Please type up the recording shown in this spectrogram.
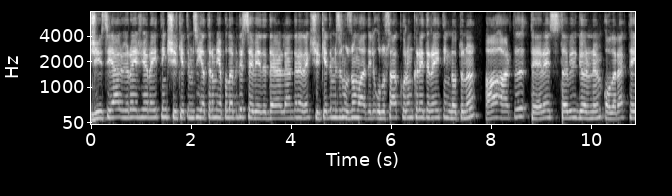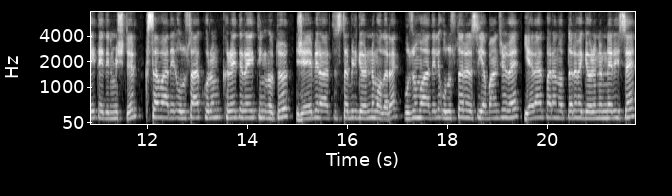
GCR Eurasia Rating şirketimizi yatırım yapılabilir seviyede değerlendirerek şirketimizin uzun vadeli ulusal kurum kredi rating notunu A artı TR stabil görünüm olarak teyit edilmiştir. Kısa vadeli ulusal kurum kredi rating notu J1 artı stabil görünüm olarak uzun vadeli uluslararası yabancı ve yerel para notları ve görünümleri ise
